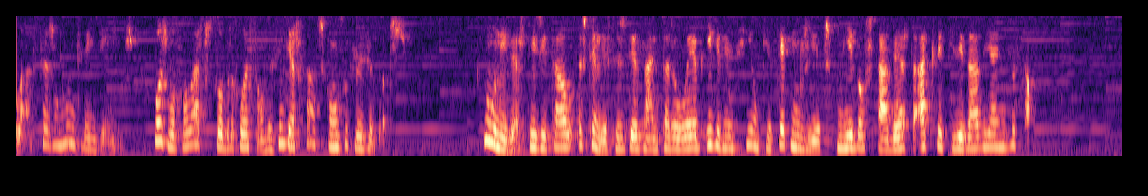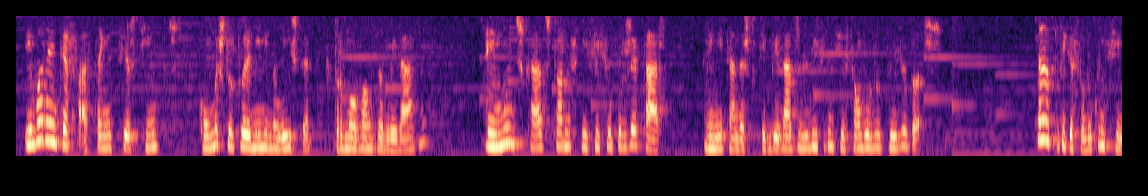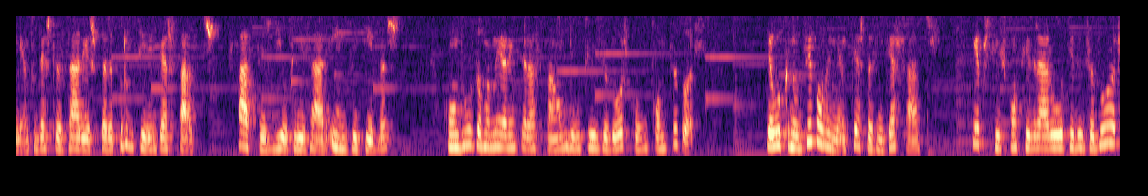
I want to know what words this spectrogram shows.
Olá, sejam muito bem-vindos. Hoje vou falar-vos sobre a relação das interfaces com os utilizadores. No universo digital, as tendências de design para a web evidenciam que a tecnologia disponível está aberta à criatividade e à inovação. Embora a interface tenha de ser simples, com uma estrutura minimalista que promova a usabilidade, em muitos casos torna-se difícil projetar, limitando as possibilidades de diferenciação dos utilizadores. A aplicação do conhecimento destas áreas para produzir interfaces fáceis de utilizar e intuitivas conduz a uma maior interação do utilizador com o computador. Pelo que no desenvolvimento destas interfaces é preciso considerar o utilizador,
